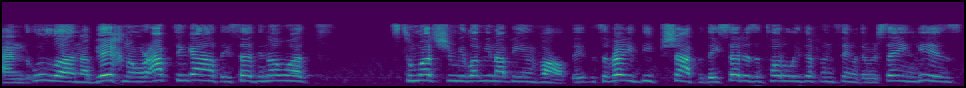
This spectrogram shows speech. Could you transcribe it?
and Ulla and Rabbi Yechon were opting out. They said, you know what? It's too much for me. Let me not be involved. It's a very deep shot. What they said is a totally different thing. What they were saying is,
